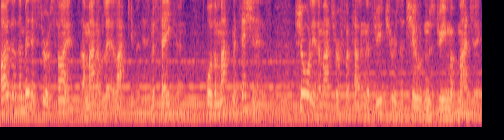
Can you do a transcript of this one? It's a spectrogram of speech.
Either the Minister of Science, a man of little acumen, is mistaken, or the mathematician is. Surely the matter of foretelling the future is a children's dream of magic.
